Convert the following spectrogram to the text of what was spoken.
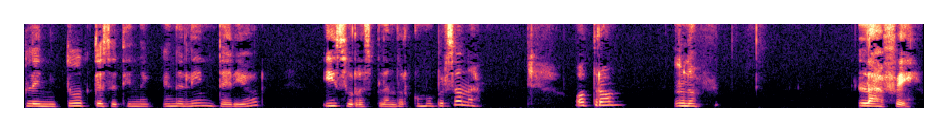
plenitud que se tiene en el interior y su resplandor como persona. Otro, no, la fe.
